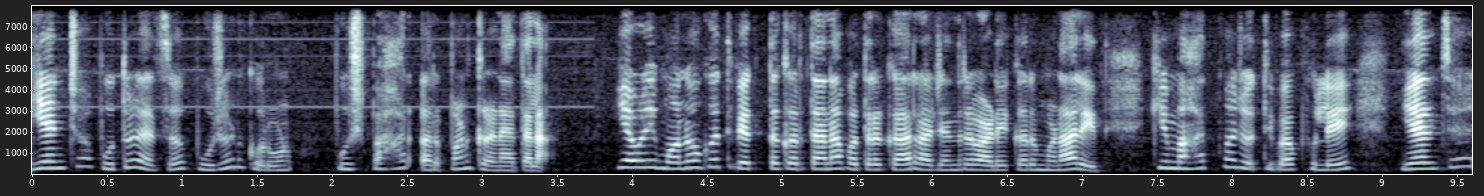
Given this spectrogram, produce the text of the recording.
यांच्या पुतळ्याचं पूजन करून पुष्पहार अर्पण करण्यात आला. यावेळी मनोगत व्यक्त करताना पत्रकार राजेंद्र वाडेकर म्हणालेत की महात्मा ज्योतिबा फुले यांच्या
